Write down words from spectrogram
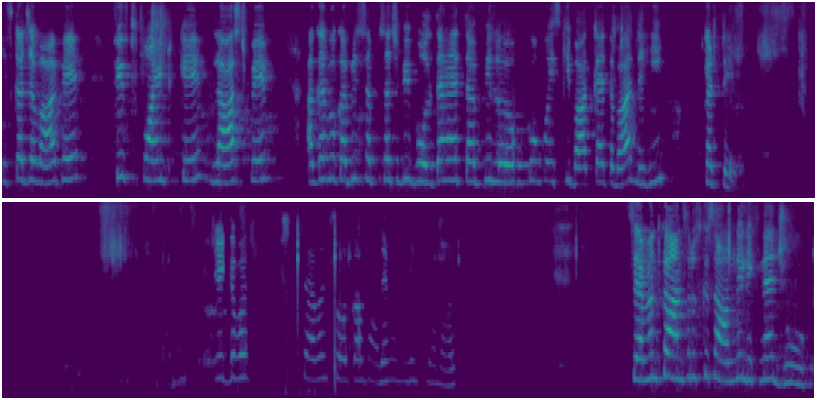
इसका जवाब है फिफ्थ पॉइंट के लास्ट पे। अगर वो कभी सब सच भी बोलता है तब भी लोगों को इसकी बात का एतबार नहीं करते। एक दफ़ा सेवन शॉट का बता मैंने किया मार सेवंथ का आंसर उसके सामने लिखना है झूठ।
